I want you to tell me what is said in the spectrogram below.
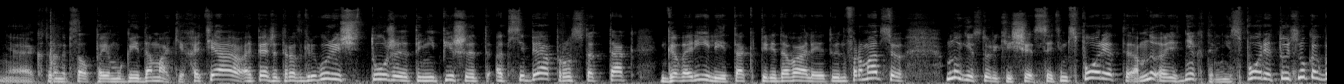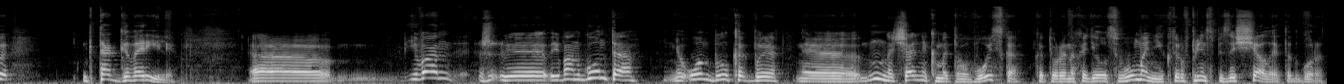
э, который написал поэму «Гайдамаки». Хотя, опять же, Тарас Григорьевич тоже это не пишет от себя, просто так говорили и так передавали эту информацию. Многие историки сейчас с этим спорят, а некоторые не спорят. То есть, ну, как бы так говорили. Э, Иван, э, Иван Гонта, он был как бы э, ну, начальником этого войска, которое находилось в Умане, которое, в принципе, защищало этот город.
